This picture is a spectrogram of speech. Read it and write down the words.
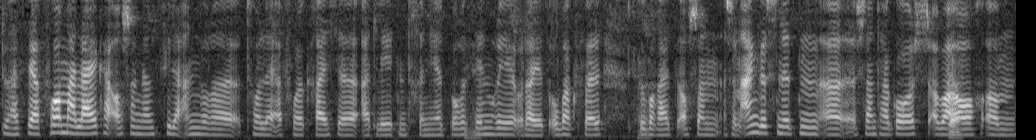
Du hast ja vor Malaika auch schon ganz viele andere tolle, erfolgreiche Athleten trainiert. Boris mhm. Henry oder jetzt Obergföll hast ja. du bereits auch schon, schon angeschnitten. Äh, Chantal Gosch, aber ja. auch ähm,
